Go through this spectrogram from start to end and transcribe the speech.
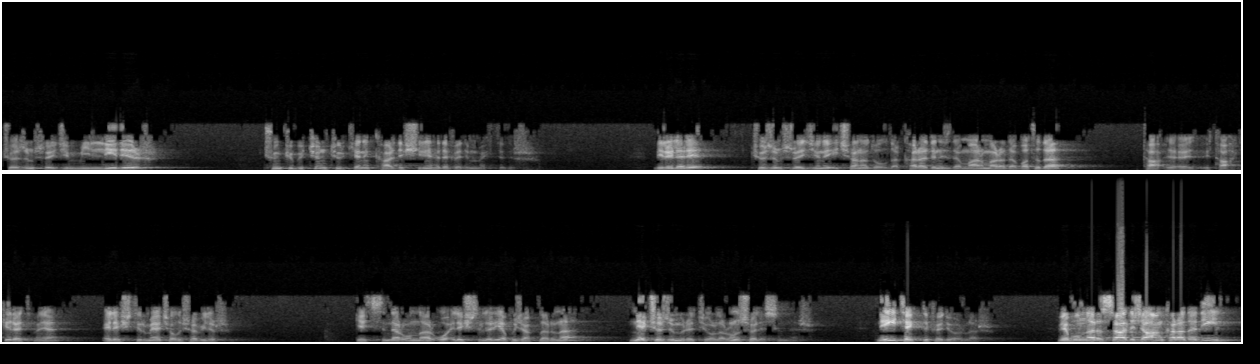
Çözüm süreci millidir, çünkü bütün Türkiye'nin kardeşliğini hedef edinmektedir. Birileri çözüm sürecini İç Anadolu'da, Karadeniz'de, Marmara'da, Batı'da ta- e, tahkir etmeye, eleştirmeye çalışabilir. Geçsinler onlar o eleştirileri yapacaklarına ne çözüm üretiyorlar onu söylesinler. Neyi teklif ediyorlar? Ve bunları sadece Ankara'da değil,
